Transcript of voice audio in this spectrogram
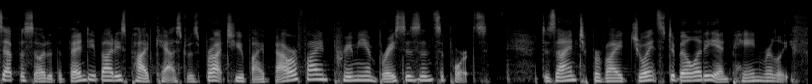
This episode of the Bendy Bodies podcast was brought to you by Bauerfeind Premium Braces and Supports, designed to provide joint stability and pain relief.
